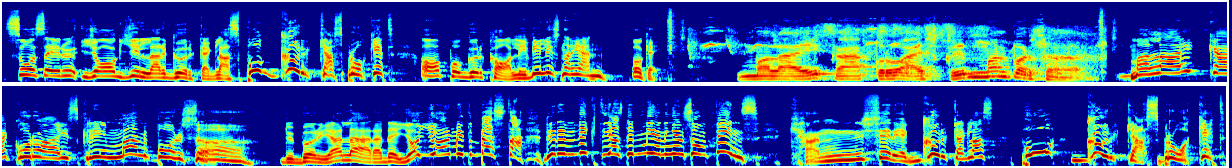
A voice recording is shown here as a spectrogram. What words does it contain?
Så säger du “Jag gillar gurkaglass” på gurkaspråket. Ja, på gurkali. Vi lyssnar igen. Okej. Okay. मलाई काँक्रो आइसक्रिम मनपर्छ मलाई काँक्रो ice cream manporsa du börjar lära dig. Jag gör mitt bästa! Det är den viktigaste meningen som finns! Kanske det. Gurkaglass på gurkaspråket.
